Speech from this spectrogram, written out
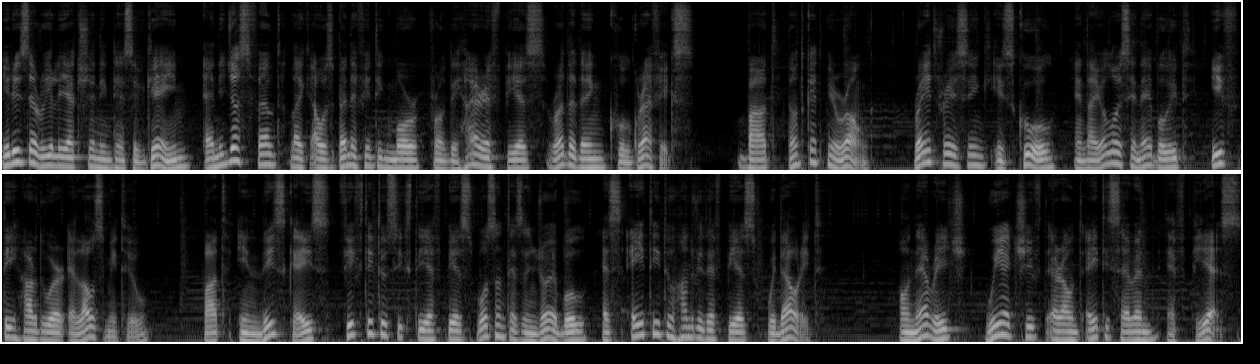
it is a really action intensive game and it just felt like I was benefiting more from the higher FPS rather than cool graphics. But don't get me wrong, ray tracing is cool and I always enable it if the hardware allows me to, but in this case 50 to 60 FPS wasn't as enjoyable as 80 to 100 FPS without it. On average, we achieved around 87 FPS.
